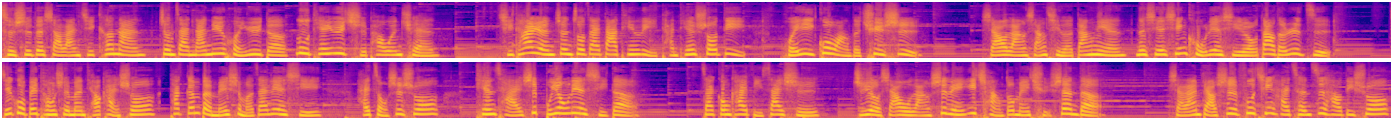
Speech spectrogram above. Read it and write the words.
此时的小兰及柯南正在男女混浴的露天浴池泡温泉，其他人正坐在大厅里谈天说地，回忆过往的趣事。小五郎想起了当年那些辛苦练习柔道的日子，结果被同学们调侃说他根本没什么在练习，还总是说天才是不用练习的。在公开比赛时，只有小五郎是连一场都没取胜的。小兰表示，父亲还曾自豪地说。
